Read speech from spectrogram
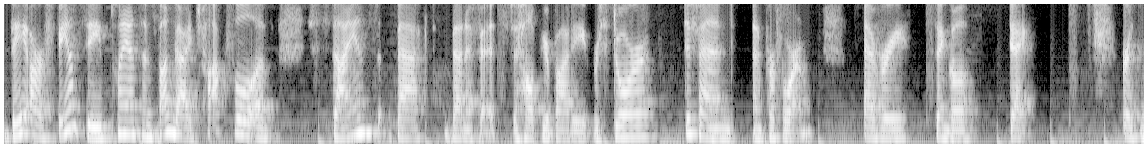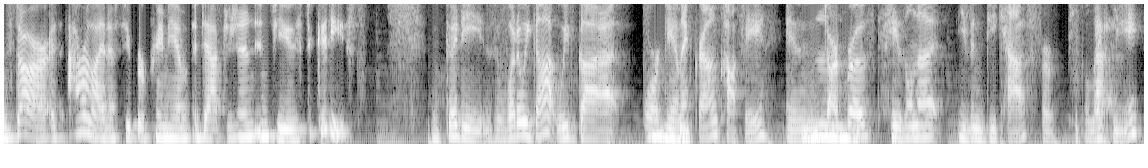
They are fancy plants and fungi chock full of science backed benefits to help your body restore, defend, and perform every single day. Earth and Star is our line of super premium adaptogen infused goodies. Goodies. What do we got? We've got organic ground coffee in Mm. dark roast, hazelnut, even decaf for people like Yes. me.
